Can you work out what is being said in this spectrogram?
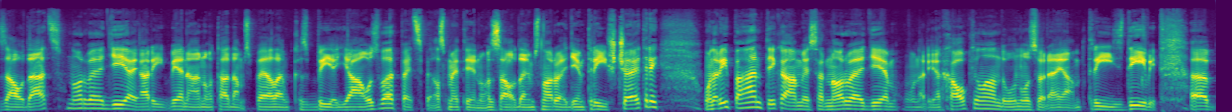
zaudēts Norvēģijai, arī vienā no tādām spēlēm, kas bija jāuzvar pēc spēles metienos zaudējums Norvēģiem 3-4. Un arī pērn tikāmies ar Norvēģiem un arī ar Haukelandu un uzvarējām 3-2. Uh,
